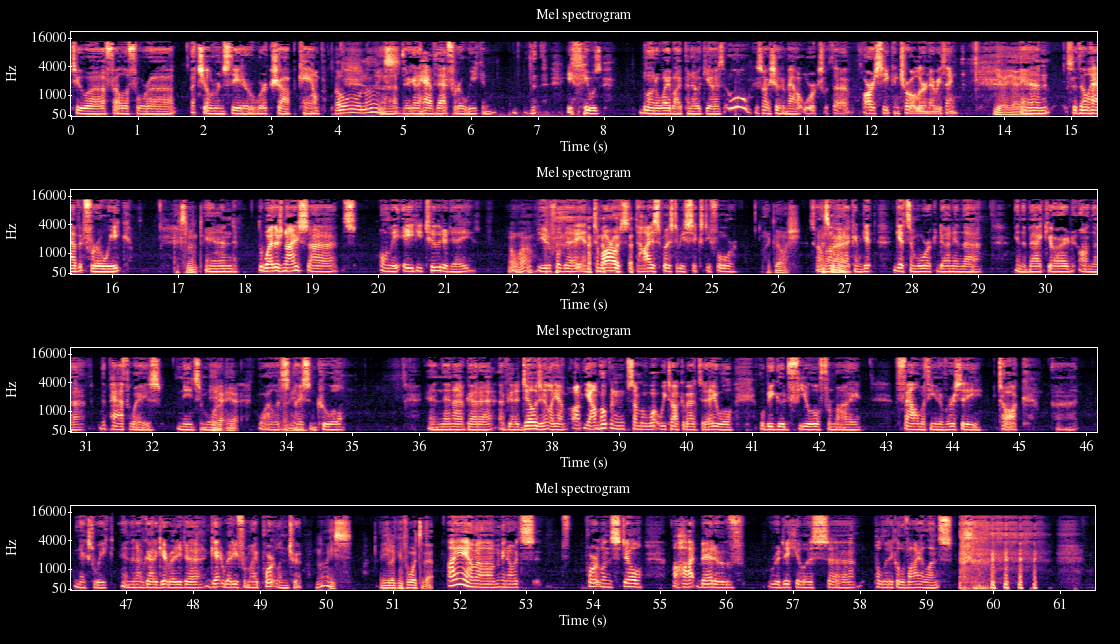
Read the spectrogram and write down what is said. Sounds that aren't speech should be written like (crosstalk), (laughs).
to a fella for a, a children's theater workshop camp. Oh, nice. Uh, they're going to have that for a week, and (laughs) he, he was blown away by Pinocchio. I said, "Ooh!" So I showed him how it works with the RC controller and everything, yeah, yeah, yeah. and so they'll have it for a week. Excellent. And the weather's nice. Uh, it's only 82 today, Oh, wow. beautiful day, and tomorrow's the high is supposed to be 64. My gosh. So I'm That's hoping mad. I can get get some work done in the in the backyard on the the pathways. Need some work Yeah, yeah. while it's Okay. nice and cool. And then I've got to I've got to diligently. I'm uh, yeah. I'm hoping some of what we talk about today will will be good fuel for my Falmouth University talk uh, next week. And then I've got to get ready to get ready for my Portland trip. Nice. Are you looking forward to that? I am. Um, you know, it's Portland's still a hotbed of ridiculous uh, political violence. (laughs)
